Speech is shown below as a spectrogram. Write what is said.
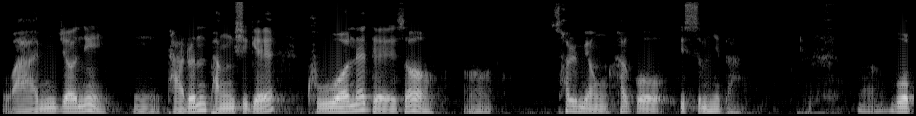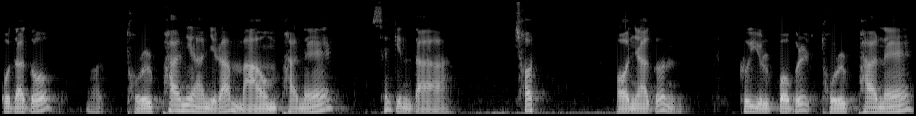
완전히 이 다른 방식의 구원에 대해서 어, 설명하고 있습니다. 어, 무엇보다도 어, 돌판이 아니라 마음판에 새긴다. 첫 언약은 그 율법을 돌판에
